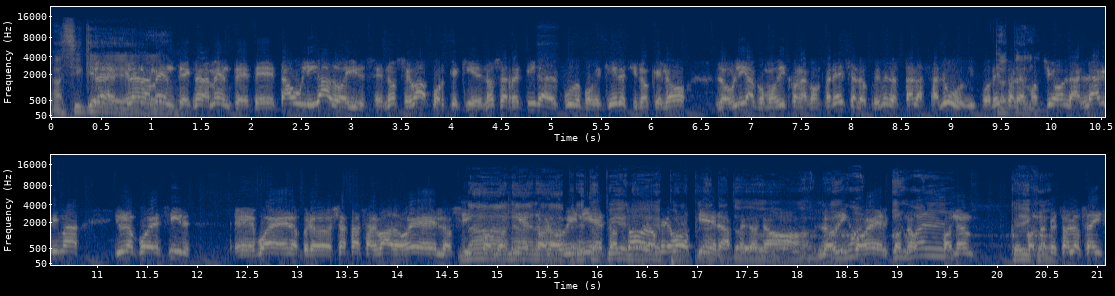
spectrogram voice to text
Así que... Cla- Claramente, claramente, te, está obligado a irse, no se va porque quiere, no se retira del fútbol porque quiere, sino que lo, lo obliga, como dijo en la conferencia, lo primero está la salud, y por eso Total. la emoción, las lágrimas, y uno puede decir, eh, bueno, pero ya está salvado él, los hijos, No, los no, nietos, no, los bisnietos, todo no lo que vos quieras, todo, pero no, lo dijo Igual- él, cuando, igual- cuando, cuando empezó a los seis,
